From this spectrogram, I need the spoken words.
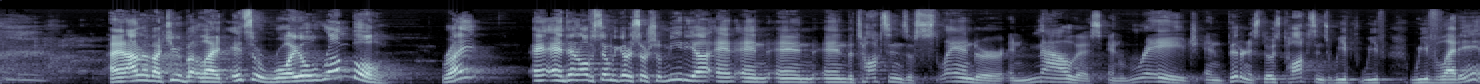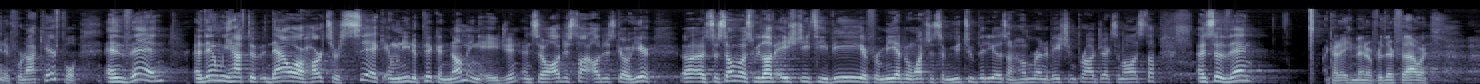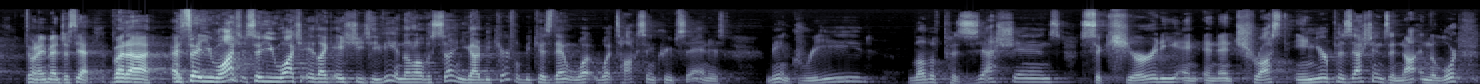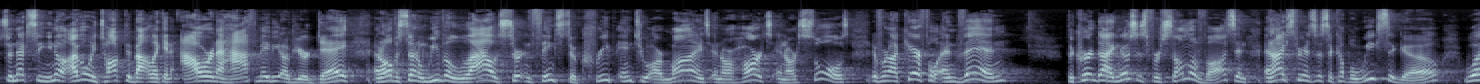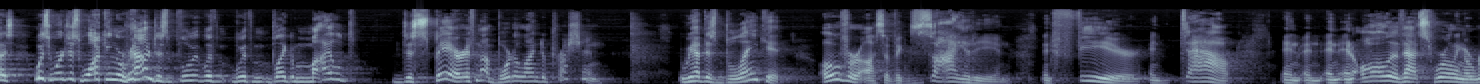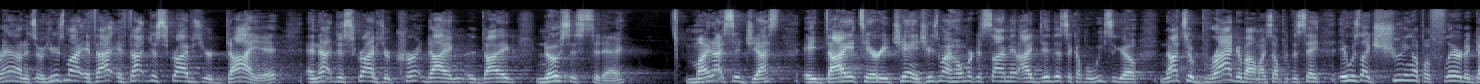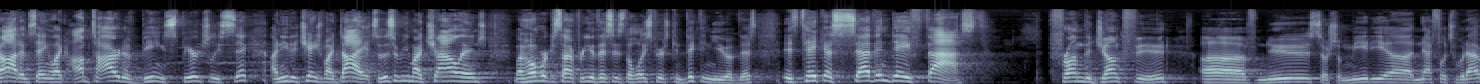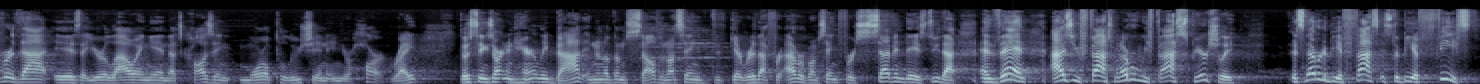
and I don't know about you, but like, it's a royal rumble, right? And, and, then all of a sudden we go to social media and, and, and, and the toxins of slander and malice and rage and bitterness, those toxins we've, we've, we've let in if we're not careful. And then, and then we have to, now our hearts are sick and we need to pick a numbing agent. And so I'll just, I'll just go here. Uh, so some of us, we love HGTV, or for me, I've been watching some YouTube videos on home renovation projects and all that stuff. And so then, I got an amen over there for that one don't amen just yet. But uh, so you watch, it, so you watch it like HGTV, and then all of a sudden you got to be careful because then what what toxin creeps in is man greed, love of possessions, security, and, and, and trust in your possessions and not in the Lord. So next thing you know, I've only talked about like an hour and a half maybe of your day, and all of a sudden we've allowed certain things to creep into our minds and our hearts and our souls if we're not careful, and then the current diagnosis for some of us, and, and I experienced this a couple weeks ago, was, was we're just walking around just with, with, like mild despair, if not borderline depression. We have this blanket over us of anxiety and, and fear and doubt and, and, and, and all of that swirling around. And so here's my if that, if that describes your diet and that describes your current diag- diagnosis today, might I suggest a dietary change? Here's my homework assignment. I did this a couple weeks ago, not to brag about myself, but to say it was like shooting up a flare to God and saying, like, I'm tired of being spiritually sick. I need to change my diet. So this would be my challenge, my homework assignment for you. This is the Holy Spirit's convicting you of this, is take a seven-day fast from the junk food of news, social media, Netflix, whatever that is that you're allowing in that's causing moral pollution in your heart, right? Those things aren't inherently bad in and of themselves. I'm not saying to get rid of that forever, but I'm saying for seven days do that. And then as you fast, whenever we fast spiritually, it's never to be a fast, it's to be a feast,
